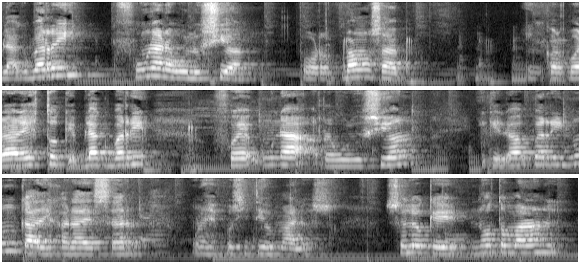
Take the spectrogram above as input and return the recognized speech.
BlackBerry fue una revolución. Por, vamos a incorporar esto, que BlackBerry fue una revolución y que BlackBerry nunca dejará de ser un dispositivo malos. Solo que no tomaron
